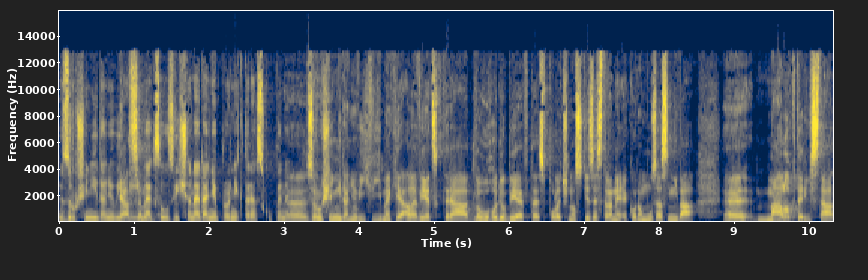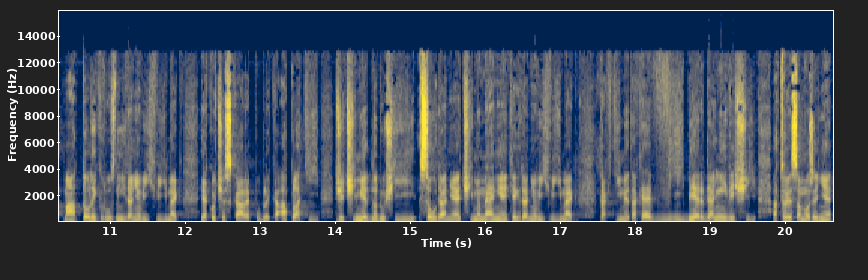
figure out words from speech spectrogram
zrušení daňových Já jsem- výjimek jsou zvýšené daně pro některé skupiny. Eh, Zrušení daňových výjimek je ale věc, která dlouhodobě v té společnosti ze strany ekonomů zaznívá. Málo který stát má tolik různých daňových výjimek jako Česká republika a platí, že čím jednodušší jsou daně, čím méně těch daňových výjimek, tak tím je také výběr daní vyšší. A to je samozřejmě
